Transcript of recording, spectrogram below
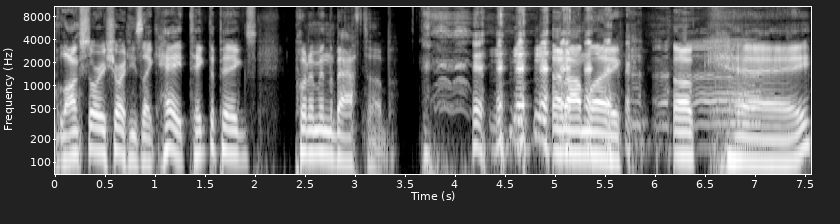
long story short, he's like, "Hey, take the pigs, put them in the bathtub." and I'm like, okay.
